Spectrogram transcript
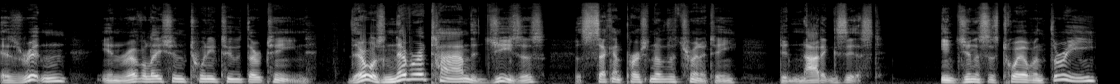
as written in Revelation 22:13. There was never a time that Jesus, the second person of the Trinity, did not exist. In Genesis 12 and 3,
